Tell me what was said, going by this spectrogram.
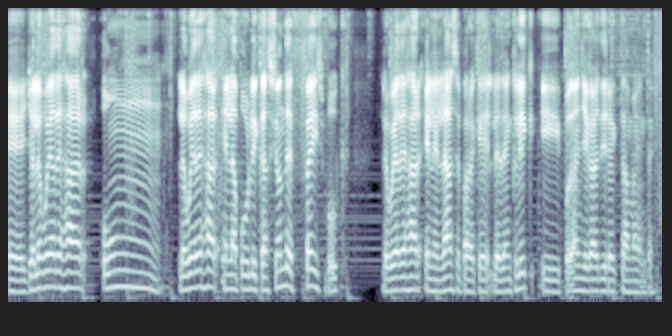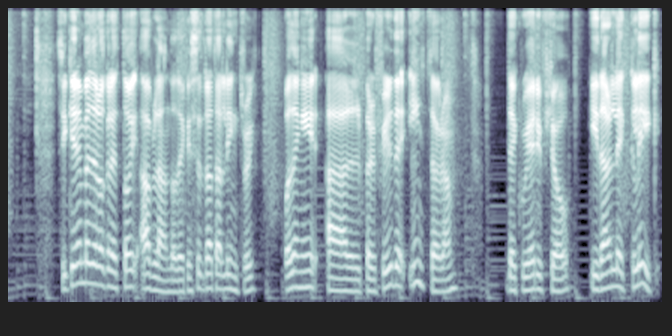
Eh, yo le voy a dejar un. Le voy a dejar en la publicación de Facebook. Le voy a dejar el enlace para que le den clic y puedan llegar directamente. Si quieren ver de lo que les estoy hablando, de qué se trata Linktree, pueden ir al perfil de Instagram de Creative Show y darle clic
